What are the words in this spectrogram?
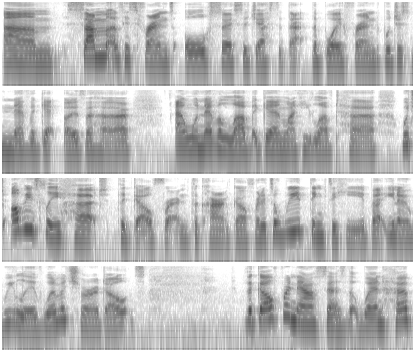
Um, some of his friends also suggested that the boyfriend will just never get over her and will never love again like he loved her, which obviously hurt the girlfriend, the current girlfriend. It's a weird thing to hear, but you know, we live, we're mature adults. The girlfriend now says that when her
